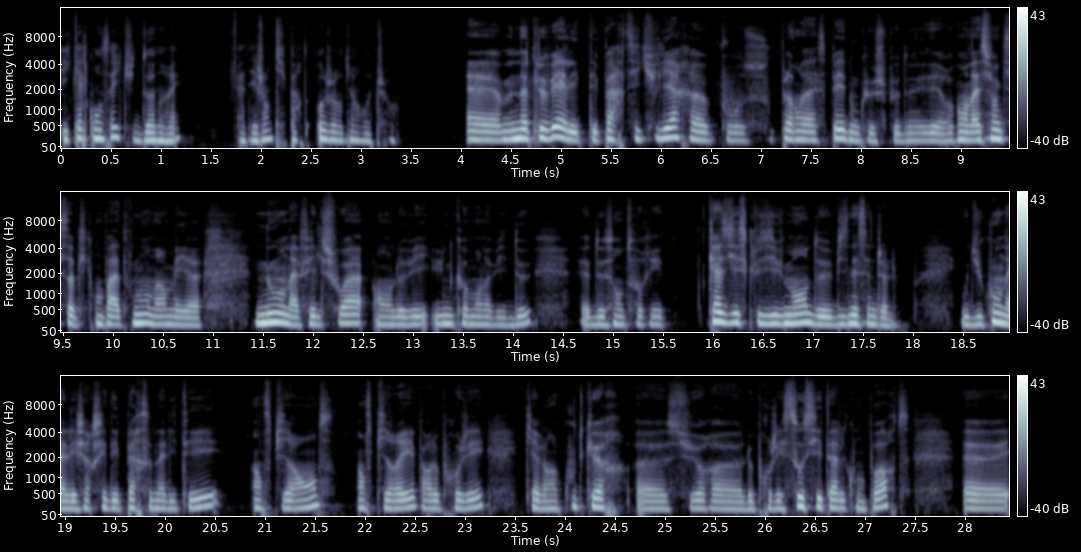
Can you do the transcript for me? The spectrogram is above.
et quels conseils tu donnerais à des gens qui partent aujourd'hui en roadshow. Euh, notre levée, elle était particulière euh, pour sous plein d'aspects, donc euh, je peux donner des recommandations qui s'appliqueront pas à tout le monde, hein, mais nous, on a fait le choix en levée une comme en levée deux de s'entourer quasi exclusivement de business angels, où du coup, on allait chercher des personnalités inspirantes, inspirées par le projet, qui avaient un coup de cœur sur le projet sociétal qu'on porte, euh,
